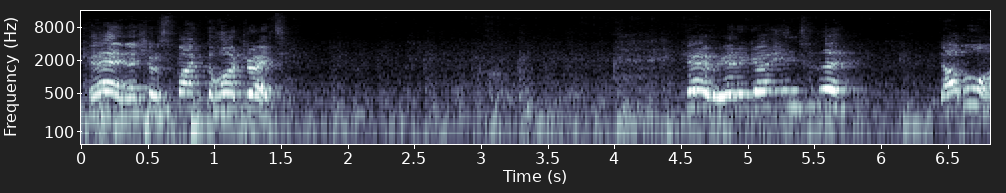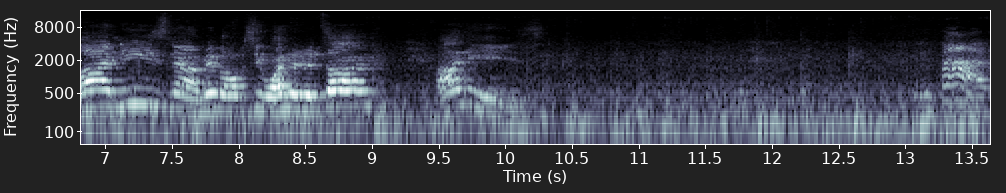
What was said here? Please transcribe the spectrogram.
Okay, that should have spiked the heart rate. Okay, we're going to go into the double high knees now. Remember, obviously one at a time. High knees. In five.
